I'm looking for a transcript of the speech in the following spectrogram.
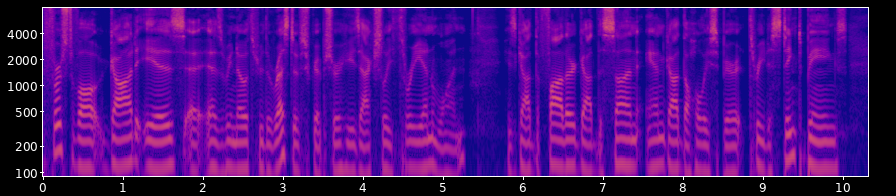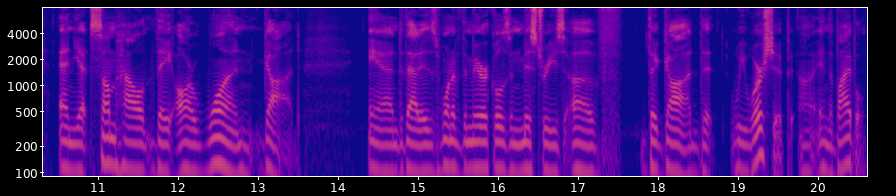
First of all, God is, uh, as we know through the rest of Scripture, He's actually three in one. He's God the Father, God the Son, and God the Holy Spirit, three distinct beings, and yet somehow they are one God. And that is one of the miracles and mysteries of the God that we worship uh, in the Bible.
